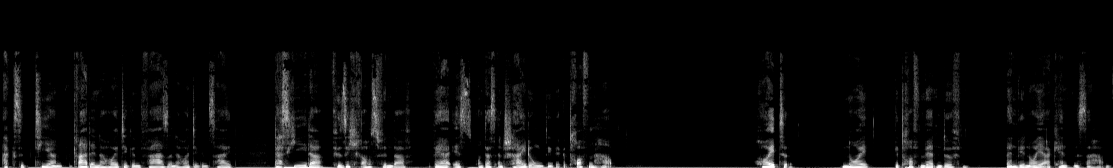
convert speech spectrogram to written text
akzeptieren, gerade in der heutigen Phase, in der heutigen Zeit, dass jeder für sich rausfinden darf, wer er ist und dass Entscheidungen, die wir getroffen haben, heute neu getroffen werden dürfen wenn wir neue Erkenntnisse haben.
